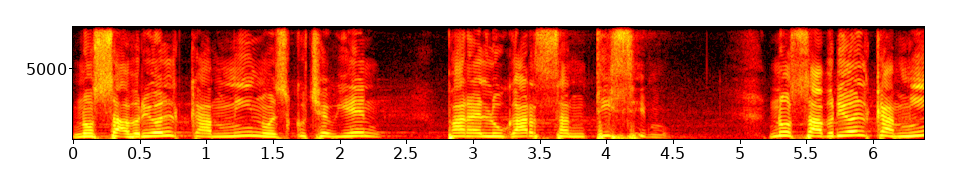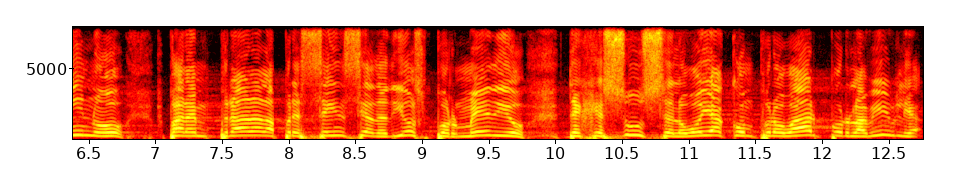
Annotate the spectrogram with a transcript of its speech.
nos abrió el camino, escuche bien, para el lugar santísimo nos abrió el camino para entrar a la presencia de Dios por medio de Jesús. Se lo voy a comprobar por la Biblia.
